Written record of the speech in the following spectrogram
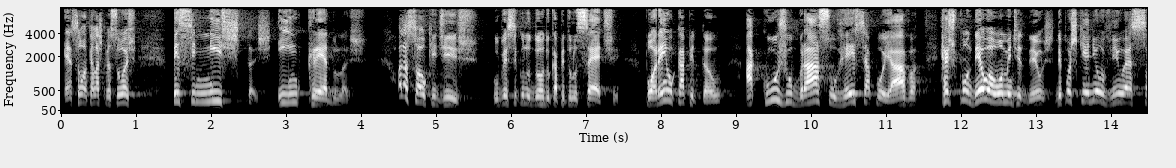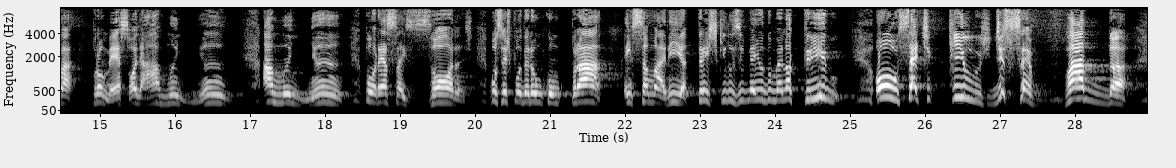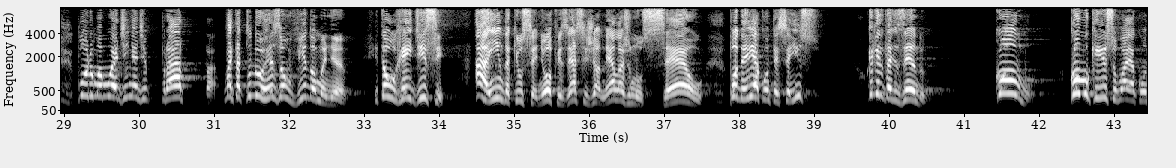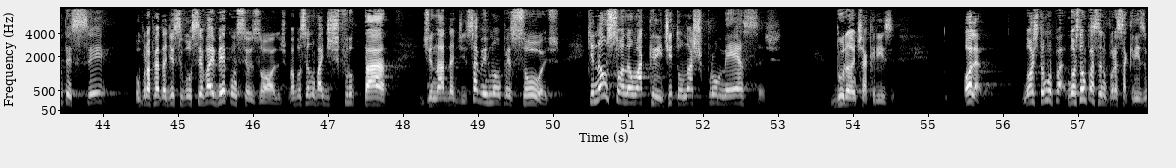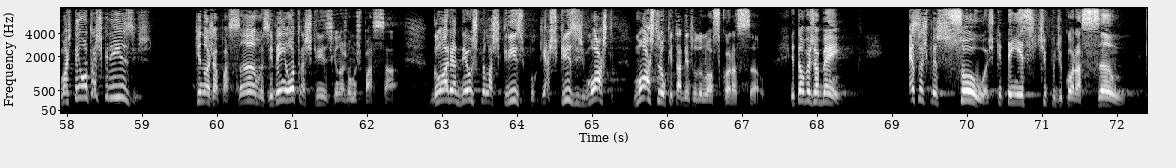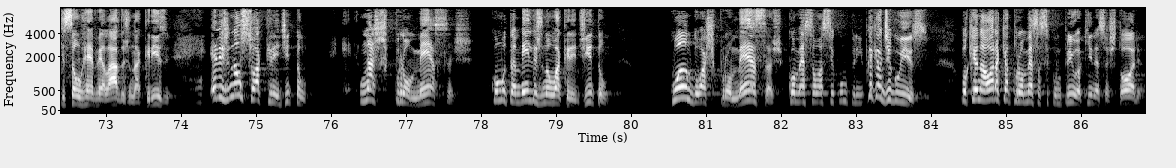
é, são aquelas pessoas pessimistas e incrédulas. Olha só o que diz o versículo 2 do capítulo 7. Porém, o capitão, a cujo braço o rei se apoiava, respondeu ao homem de Deus, depois que ele ouviu essa promessa: Olha, amanhã, amanhã, por essas horas, vocês poderão comprar em Samaria três quilos e meio do melhor trigo, ou sete quilos de cevada, por uma moedinha de prata. Vai estar tudo resolvido amanhã. Então o rei disse: Ainda que o Senhor fizesse janelas no céu, poderia acontecer isso? O que, que ele está dizendo? Como? Como que isso vai acontecer? O profeta disse: Você vai ver com seus olhos, mas você não vai desfrutar de nada disso. Sabe, irmão, pessoas que não só não acreditam nas promessas durante a crise. Olha, nós estamos, nós estamos passando por essa crise, mas tem outras crises que nós já passamos e vem outras crises que nós vamos passar. Glória a Deus pelas crises, porque as crises mostram, mostram o que está dentro do nosso coração. Então veja bem, essas pessoas que têm esse tipo de coração, que são revelados na crise, eles não só acreditam nas promessas, como também eles não acreditam quando as promessas começam a se cumprir. Por que, eu digo isso? Porque na hora que a promessa se cumpriu aqui nessa história,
